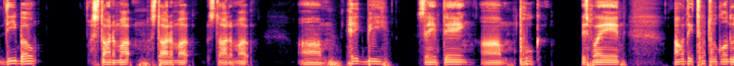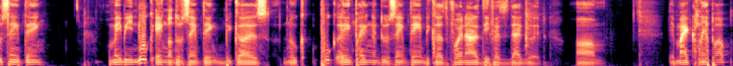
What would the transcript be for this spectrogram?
Deebo, start him up. Start him up. Start him up. Um, Higbee, same thing. Um, Pook is playing. I don't think Tutu gonna do the same thing. Or maybe Nuke ain't gonna do the same thing because Nuke Puka ain't playing gonna do the same thing because the 49ers defense is that good. Um they might clamp up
